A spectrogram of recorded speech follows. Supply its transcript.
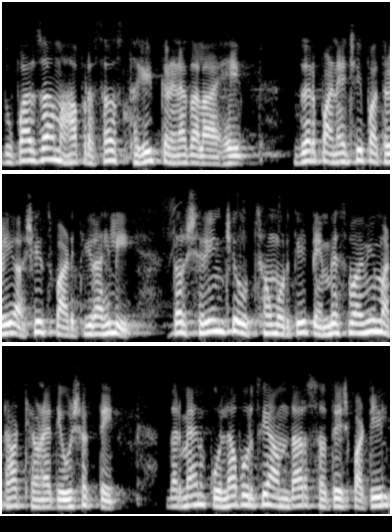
दुपारचा महाप्रसाद स्थगित करण्यात आला आहे. जर पाण्याची पातळी अशीच वाढती राहिली तर श्रींची उत्सवमूर्ती टेंबेस्वामी मठात ठेवण्यात येऊ शकते. दरम्यान कोल्हापूरचे आमदार सतेज पाटील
